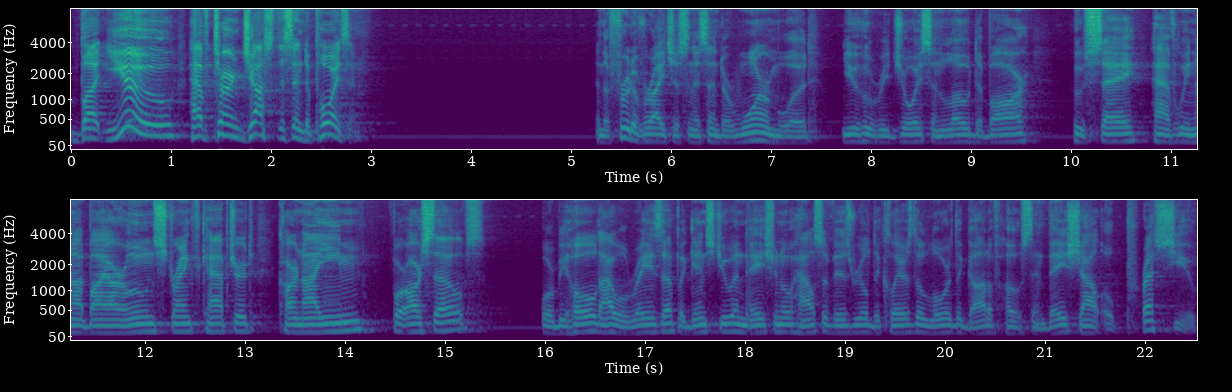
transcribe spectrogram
But you have turned justice into poison, and the fruit of righteousness into wormwood. You who rejoice in Lo-debar, who say, Have we not by our own strength captured Karnaim for ourselves? For behold, I will raise up against you a nation, O house of Israel, declares the Lord, the God of hosts, and they shall oppress you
